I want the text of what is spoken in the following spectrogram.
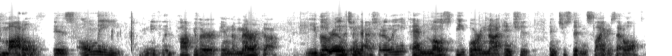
model is only uniquely popular in America. You look Really? internationally, and most people are not inter- interested in sliders at all.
